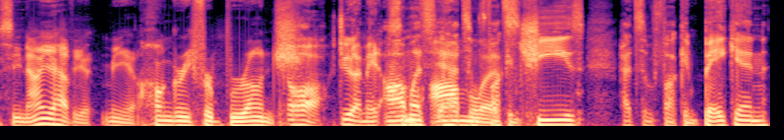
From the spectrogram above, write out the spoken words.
see now you have me hungry for brunch. oh, dude, I made omelets. It had some fucking cheese, had some fucking bacon.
